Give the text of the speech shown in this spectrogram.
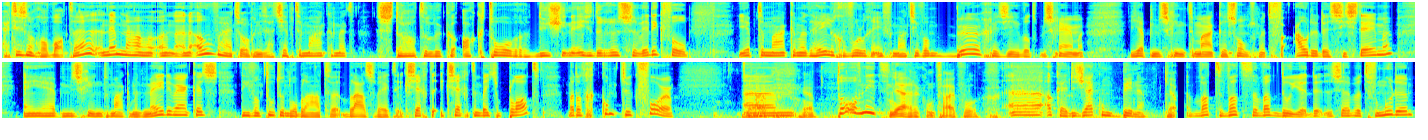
Het is nogal wat, hè? Neem nou een, een overheidsorganisatie. Je hebt te maken met statelijke actoren. De Chinezen, de Russen, weet ik veel. Je hebt te maken met hele gevoelige informatie van burgers die je wilt beschermen. Je hebt misschien te maken soms met verouderde systemen. En je hebt misschien te maken met medewerkers die van toeten op blazen weten. Ik zeg, ik zeg het een beetje plat, maar dat komt natuurlijk voor. Ja, um, ja. Toch of niet? Ja, dat komt vaak voor. Uh, Oké, dus jij komt binnen. Ja. Wat, wat, wat doe je? De, ze hebben het vermoeden,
